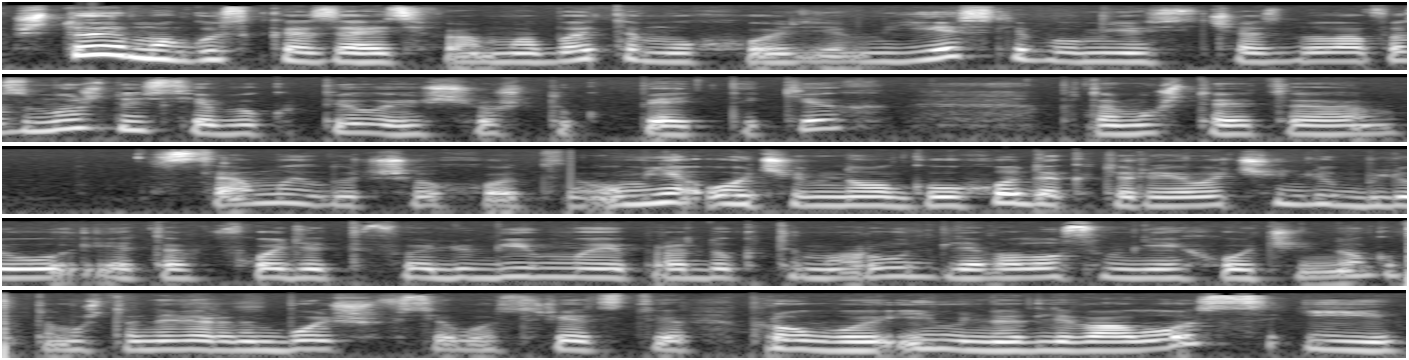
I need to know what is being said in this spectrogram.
Что я могу сказать вам об этом уходе? Если бы у меня сейчас была возможность, я бы купила еще штук 5 таких, потому что это самый лучший уход. У меня очень много ухода, которые я очень люблю. Это входит в любимые продукты Мару. Для волос у меня их очень много, потому что, наверное, больше всего средств я пробую именно для волос. И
